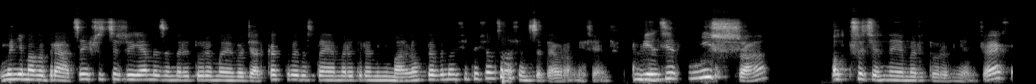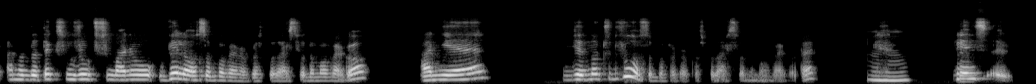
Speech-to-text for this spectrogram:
my nie mamy pracy i wszyscy żyjemy z emerytury mojego dziadka, który dostaje emeryturę minimalną, która wynosi 1800 euro miesięcznie. Więc jest niższa od przeciętnej emerytury w Niemczech, a na dodatek służy utrzymaniu wieloosobowego gospodarstwa domowego, a nie jedno- czy dwuosobowego gospodarstwa domowego, tak? Mhm. Więc y,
